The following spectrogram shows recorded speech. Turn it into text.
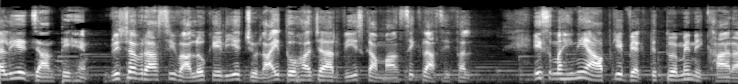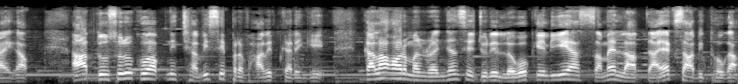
चलिए जानते हैं, वृषभ राशि वालों के लिए जुलाई 2020 का मानसिक राशिफल। इस महीने आपके व्यक्तित्व में निखार आएगा। आप दूसरों को अपनी छवि से प्रभावित करेंगे। कला और मनोरंजन से जुड़े लोगों के लिए यह समय लाभदायक साबित होगा।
